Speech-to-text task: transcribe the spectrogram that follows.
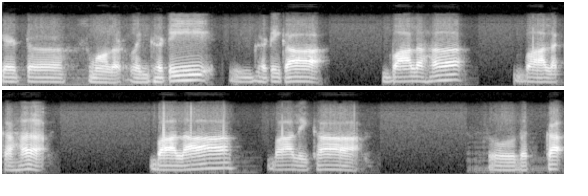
it uh, smaller. Like ghati, ghatika, balah, balakah, bala, balika. So the ka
